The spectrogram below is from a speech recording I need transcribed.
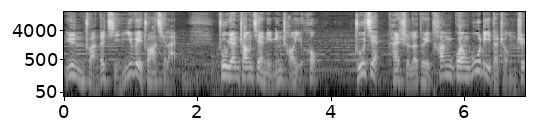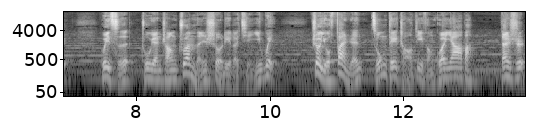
运转的锦衣卫抓起来。朱元璋建立明朝以后，逐渐开始了对贪官污吏的整治。为此，朱元璋专门设立了锦衣卫。这有犯人总得找地方关押吧，但是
